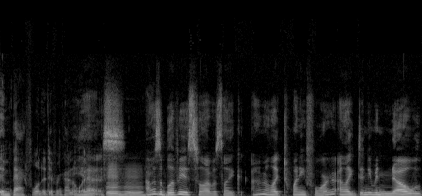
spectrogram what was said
impactful in a different kind of way. Yes. I was oblivious till I was like, I don't know, like 24. I like didn't even know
